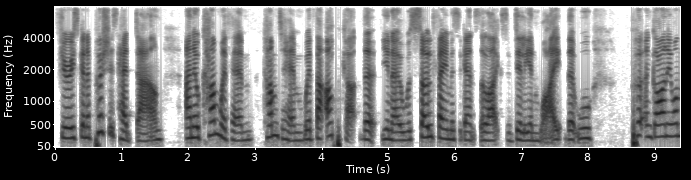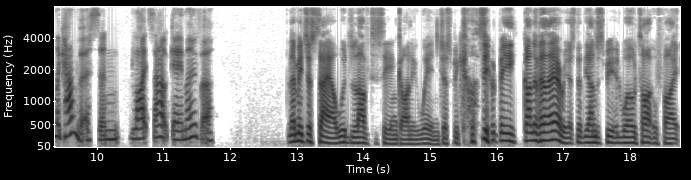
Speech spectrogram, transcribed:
Fury's going to push his head down and he'll come with him, come to him with that uppercut that, you know, was so famous against the likes of Dillian Whyte that will put Ngannou on the canvas and lights out, game over. Let me just say, I would love to see Ngannou win just because it would be kind of hilarious that the Undisputed World title fight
